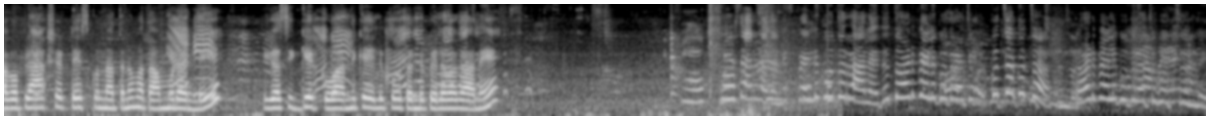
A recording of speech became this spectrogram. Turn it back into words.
అగో బ్లాక్ షర్ట్ వేసుకున్న అతను మా తమ్ముడు అండి ఇక సిగ్గు ఎక్కువ అందుకే వెళ్ళిపోతుండే పిలవగానే. పెళ్ళి కూతురు రాలేదు తోడి పెళ్ళి కూతురు వచ్చి కూర్చో కూర్చో. తోడి పెళ్ళి కూతురు వచ్చి కూర్చుంది.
